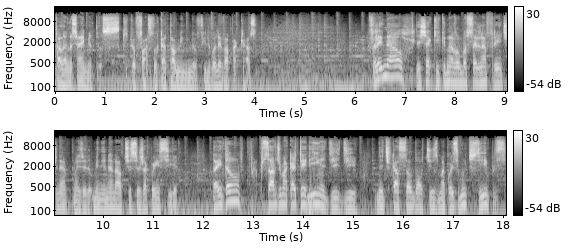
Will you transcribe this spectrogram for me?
falando assim: ai meu Deus, o que, que eu faço? Vou catar o menino, meu filho e vou levar para casa. Falei, não, deixa aqui que nós vamos passar ele na frente, né? Mas ele, o menino era autista, eu já conhecia. Daí então, precisava de uma carteirinha de, de identificação do autismo, uma coisa muito simples.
